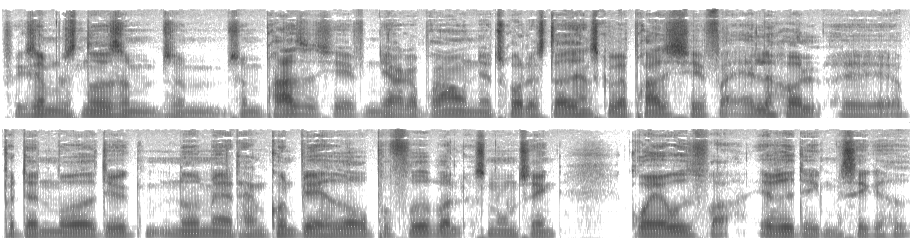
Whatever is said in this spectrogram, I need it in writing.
for eksempel sådan noget som, som, som pressechefen Jakob Braun, jeg tror da stadig, han skal være pressechef for alle hold, øh, og på den måde. Det er jo ikke noget med, at han kun bliver hævet over på fodbold og sådan nogle ting, går jeg ud fra. Jeg ved det ikke med sikkerhed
